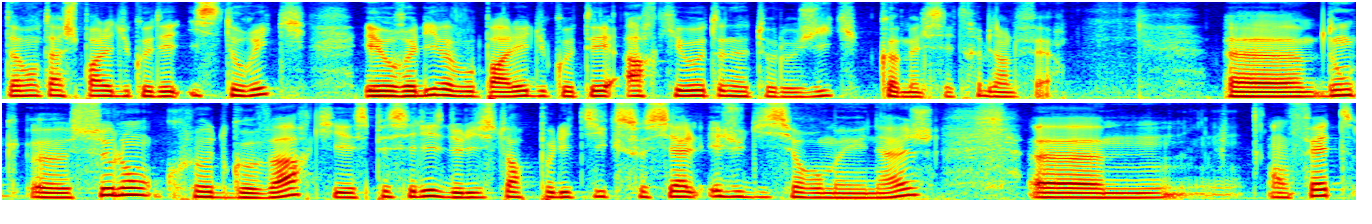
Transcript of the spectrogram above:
davantage parler du côté historique et Aurélie va vous parler du côté archéotonatologique comme elle sait très bien le faire. Euh, donc, euh, selon Claude Govard, qui est spécialiste de l'histoire politique, sociale et judiciaire au Moyen Âge, euh, en fait,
